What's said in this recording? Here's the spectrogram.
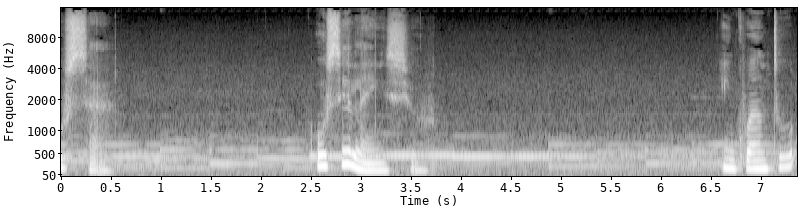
Ouça o silêncio enquanto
